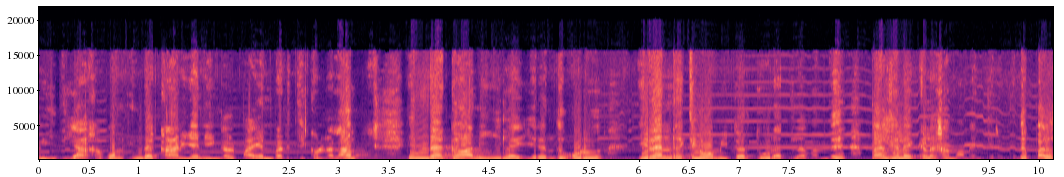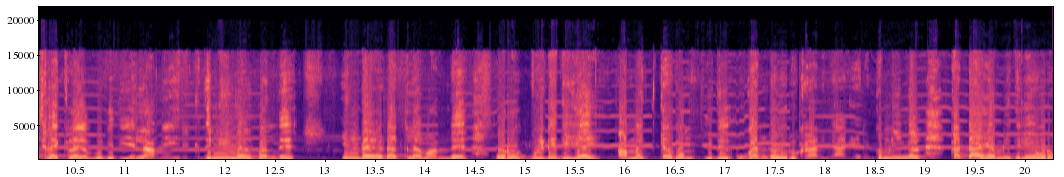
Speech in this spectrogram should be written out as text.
ரீதியாகவும் இந்த காணியை நீங்கள் பயன்படுத்தி கொள்ளலாம். இந்த காணியில இருந்து ஒரு இரண்டு கிலோமீட்டர் தூரத்துல வந்து பல்கலைக்கழகம் அமைந்திருக்குது. பல்கலைக்கழக விடுதி எல்லாமே இருக்குது. நீங்கள் வந்து இந்த இடத்துல வந்து ஒரு விடுதியை அமைக்கவும் இது உகந்த ஒரு காணியாக இருக்கும். நீங்கள் கட்டாயம் இதிலே ஒரு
